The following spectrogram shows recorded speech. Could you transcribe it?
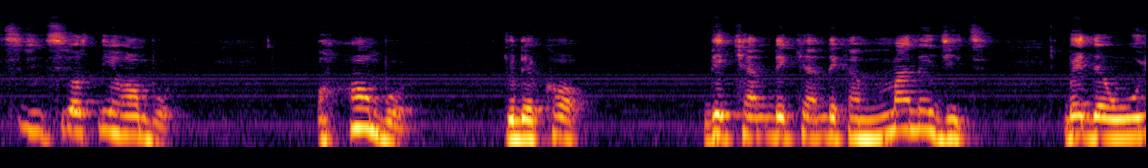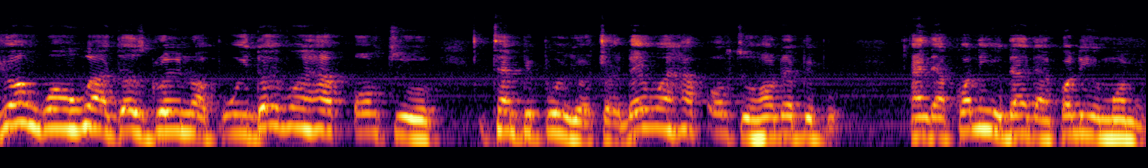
seriously humble, humble to the core. They can they can they can manage it. But the young one who are just growing up, we don't even have up to ten people in your church. They even have up to hundred people, and they are calling you dad, they are calling you mommy,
